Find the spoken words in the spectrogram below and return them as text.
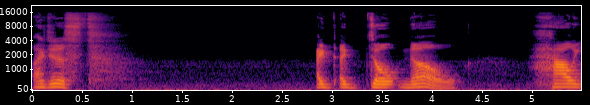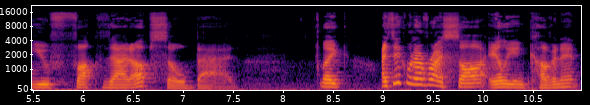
I just I I don't know how you fuck that up so bad. Like, I think whenever I saw Alien Covenant,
